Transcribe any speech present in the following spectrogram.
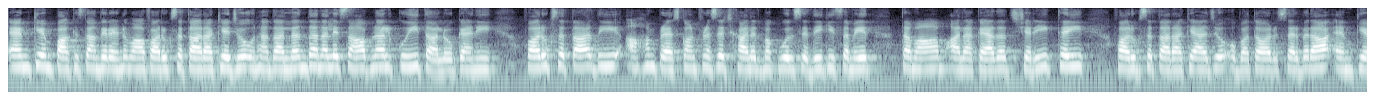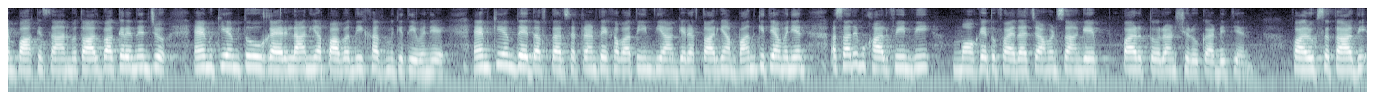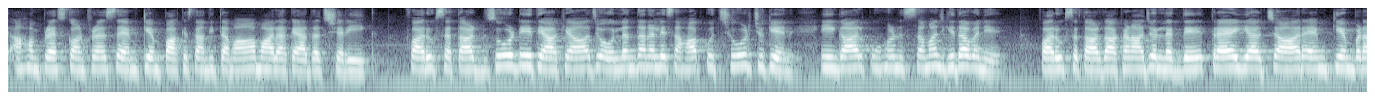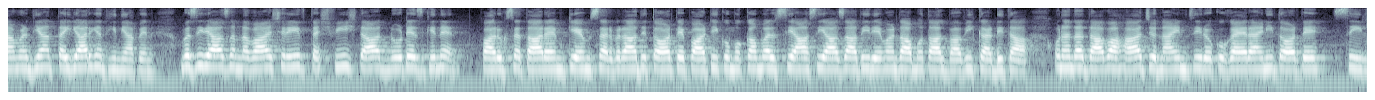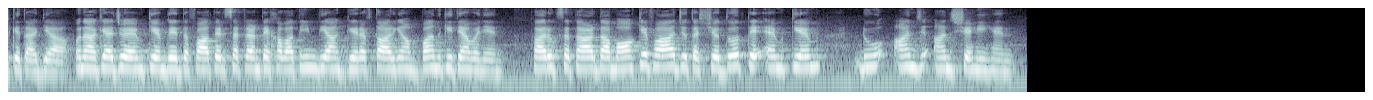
M Q M Pakistan دے رہنما فاروق ستارہ کے جو انہاں دا لندن علی صاحب نال کوئی تعلق ہے نہیں فاروق ستار دی اہم پریس کانفرنس خالد مقبول صدیقی سمیت تمام اعلیٰ قیادت شریک تھی فاروق ستارہ کیا جو بطور سربراہ ایم کے ایم پاکستان مطالبہ کریں جو ایم کے ایم تو غیر لانیہ پابندی ختم کی ونجے ایم کے ایم دے دفتر سٹن تے خواتین دیاں گرفتاریاں بند کی ونجن اسارے مخالفین بھی موقع تو فائدہ چاون سانگے پر تولن شروع کر دیتی ہیں فاروق ستار دی اہم press conference M Q M Pakistan دی تمام اعلیٰ قیادت شریک۔ فاروق ستار زور دے تے آکھیا جو لندن علی صاحب کو چھوڑ چکے ہیں این گال کو ہن سمجھ گدا بنے۔ فاروق ستار دا کھنا جو لگ دے ترے یا چار ایم کے ایم بڑھاون دیاں تیاریاں تھینیاں پن وزیر اعظم نواز شریف تشویش دا نوٹس گھنن فاروق ستار ایم کے ایم سربراہ دے طور تے پارٹی کو مکمل سیاسی آزادی ریون دا مطالبہ بھی کر دیتا انہاں دا دعویٰ ہا جو نائن زیرو کو غیر آئینی طور تے سیل کیتا گیا انہاں کیا جو ایم کے ایم دے دفاتر سٹن تے خواتین دیاں گرفتاریاں بند کیتیاں ونین فاروق ستار دا موقف ہا جو تشدد تے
